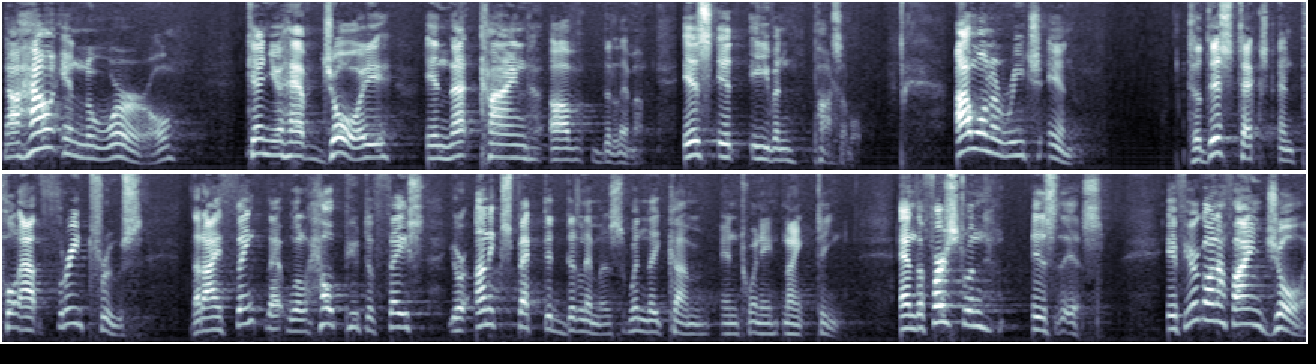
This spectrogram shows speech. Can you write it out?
Now, how in the world can you have joy in that kind of dilemma? Is it even possible? I want to reach in to this text and pull out three truths that I think that will help you to face your unexpected dilemmas when they come in 2019. And the first one is this. If you're going to find joy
